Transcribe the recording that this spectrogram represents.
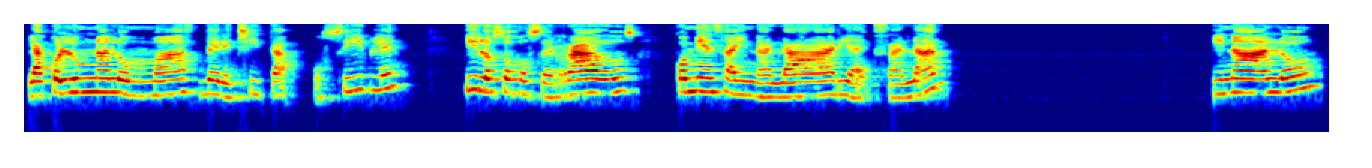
la columna lo más derechita posible y los ojos cerrados, comienza a inhalar y a exhalar. Inhalo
